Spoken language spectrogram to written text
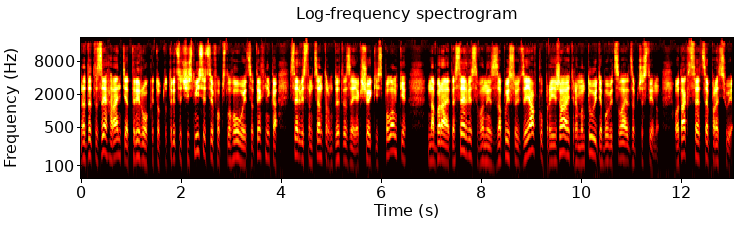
На ДТЗ гарантія 3 роки, тобто 36 місяців обслуговується техніка сервісним центром ДТЗ. Якщо якісь поломки, набираєте сервіс, вони записують заявку, приїжджають, ремонтують або відсилають запчастину. Отак все це працює.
